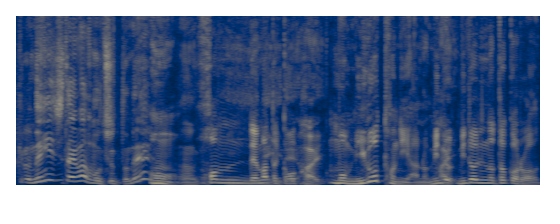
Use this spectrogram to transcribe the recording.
けどネギ自体はもうちょっとね。うん、ほんでまたこう、はい。もう見事にあの緑,、はい。緑のところ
